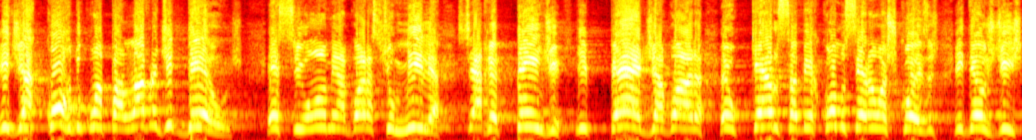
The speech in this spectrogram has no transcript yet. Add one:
e de acordo com a palavra de Deus, esse homem agora se humilha, se arrepende e pede agora: eu quero saber como serão as coisas. E Deus diz:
